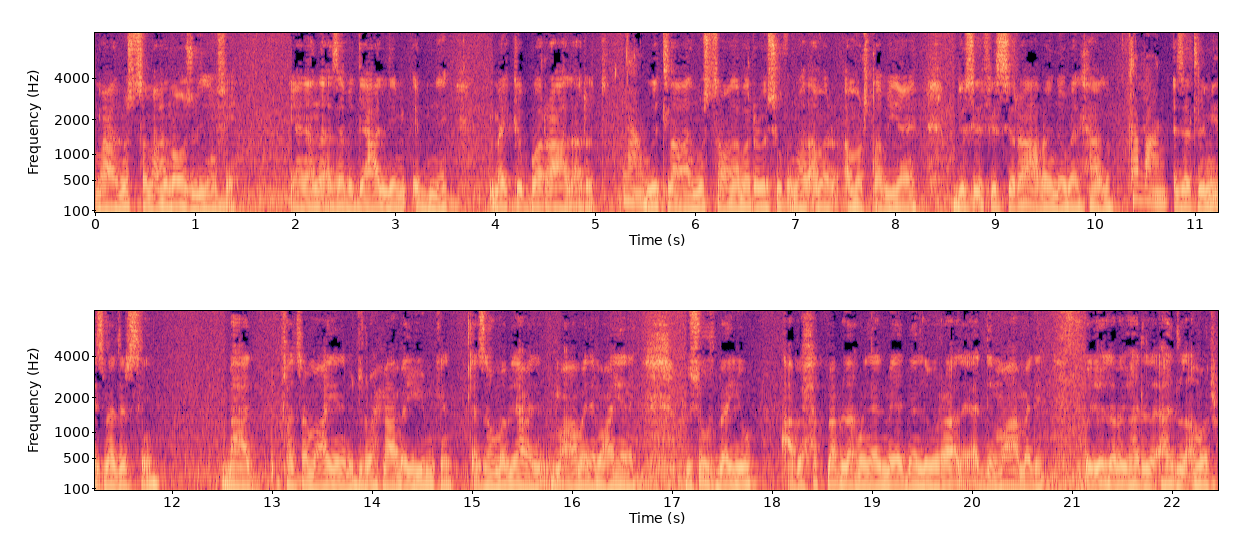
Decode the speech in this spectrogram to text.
مع المجتمع الموجودين فيه يعني أنا إذا بدي أعلم ابني ما يكب برا على الأرض نعم. ويطلع على المجتمع لبرا ويشوف إنه هالامر أمر طبيعي بده يصير في صراع بينه وبين حاله طبعا إذا تلميذ مدرسي بعد فترة معينة بده يروح مع بيو يمكن إذا هو ما بيعمل معاملة معينة. بشوف بيو عم بحط مبلغ من المال بين الوراق ليقدم معاملة. بيقول له بيو هذا هذا الأمر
